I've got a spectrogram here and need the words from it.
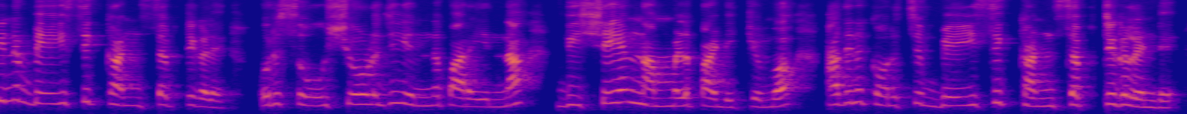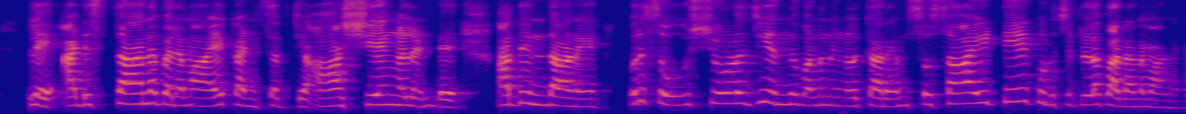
പിന്നെ ബേസിക് കൺസെപ്റ്റുകൾ ഒരു സോഷ്യോളജി എന്ന് പറയുന്ന വിഷയം നമ്മൾ പഠിക്കുമ്പോൾ അതിന് കുറച്ച് ബേസിക് കൺസെപ്റ്റുകൾ ഉണ്ട് അല്ലെ അടിസ്ഥാനപരമായ കൺസെപ്റ്റ് ആശയങ്ങളുണ്ട്. അതെന്താണ്? ഒരു സോഷ്യോളജി എന്ന് പറഞ്ഞാൽ നിങ്ങൾക്കറിയാം. സൊസൈറ്റിയെ കുറിച്ചിട്ടുള്ള പഠനമാണ്.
